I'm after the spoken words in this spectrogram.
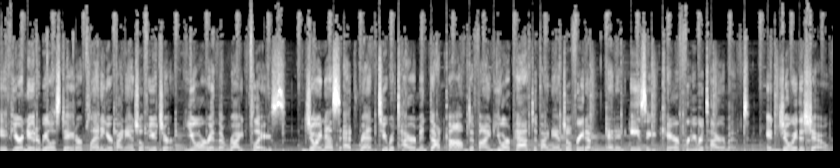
If you're new to real estate or planning your financial future, you're in the right place. Join us at renttoretirement.com to find your path to financial freedom and an easy, carefree retirement. Enjoy the show.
